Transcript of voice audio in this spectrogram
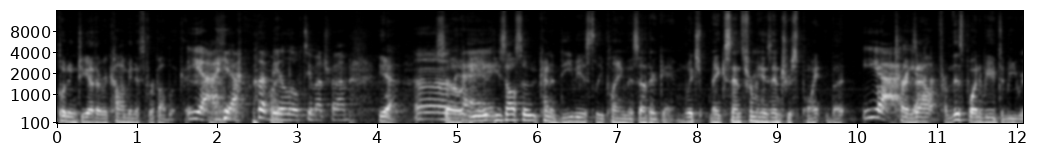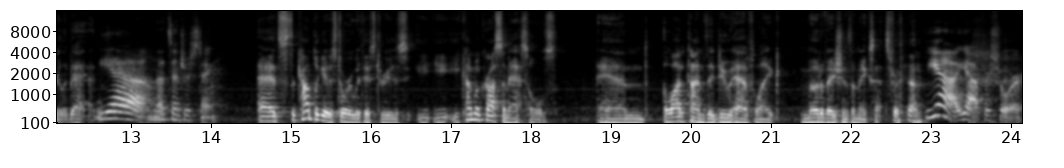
putting together a communist republic yeah, yeah, that'd be a little too much for them. Yeah. So he, he's also kind of deviously playing this other game, which makes sense from his interest point, but Yeah, turns yeah. out from this point of view to be really bad. Yeah, that's interesting. It's the complicated story with history is you, you, come across some assholes, and a lot of times they do have like motivations that make sense for them, Yeah, yeah, for sure.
